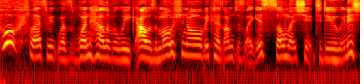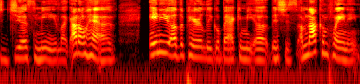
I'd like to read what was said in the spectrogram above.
whew, last week was one hell of a week. I was emotional because I'm just like, it's so much shit to do, and it's just me. Like, I don't have any other paralegal backing me up. It's just I'm not complaining,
